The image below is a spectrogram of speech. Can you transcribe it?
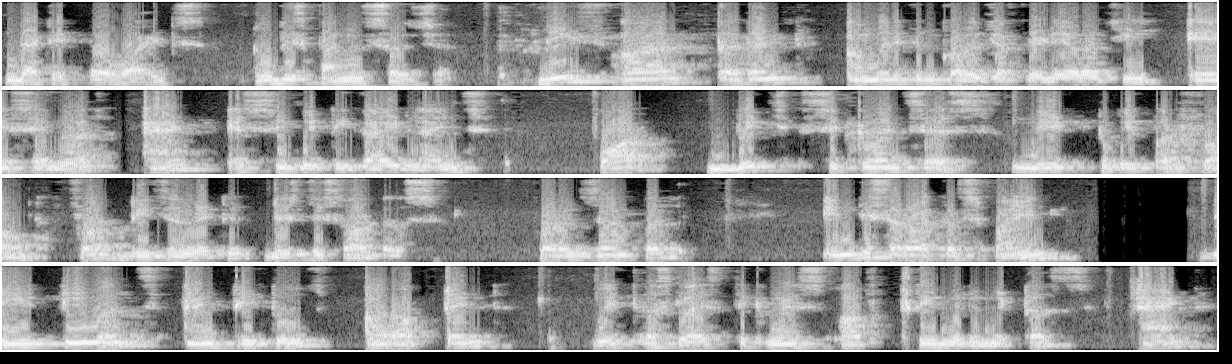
that it provides to the spinal surgeon. These are current American College of Radiology, ASNR and SCBT guidelines for which sequences need to be performed for degenerative disc disorders. For example, in the cervical spine, the T1s and T2s are obtained with a slice thickness of 3 millimeters and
